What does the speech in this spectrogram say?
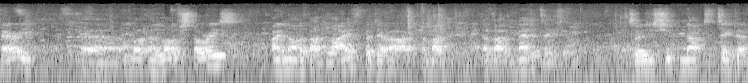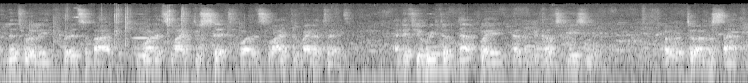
very uh, a, lot, a lot of stories are not about life, but they are about about meditating. So you should not take that literally, but it's about what it's like to sit, what it's like to meditate. And if you read them that way, then it becomes easier to understand.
